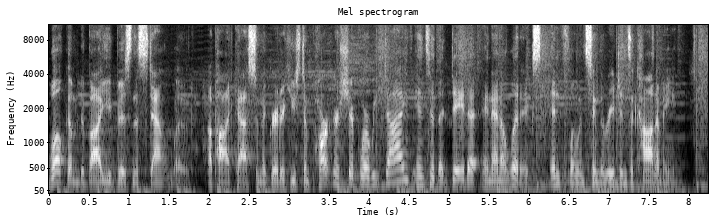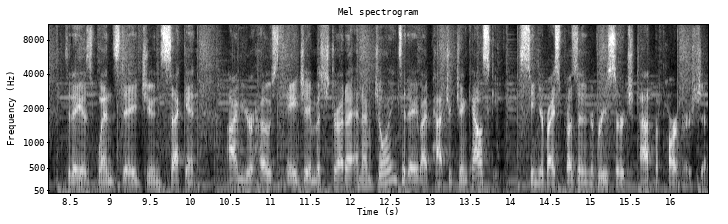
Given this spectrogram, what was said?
Welcome to Bayou Business Download, a podcast from the Greater Houston Partnership where we dive into the data and analytics influencing the region's economy. Today is Wednesday, June 2nd. I'm your host, AJ Mistretta, and I'm joined today by Patrick Jankowski, Senior Vice President of Research at the Partnership.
